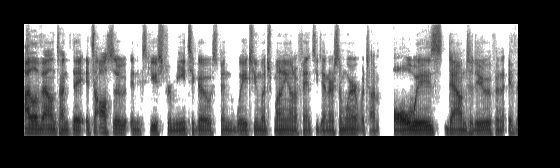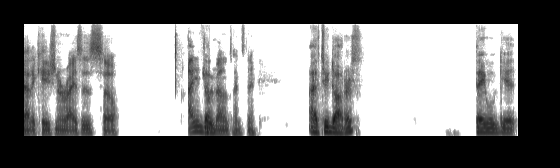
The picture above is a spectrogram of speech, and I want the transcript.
I love Valentine's Day. It's also an excuse for me to go spend way too much money on a fancy dinner somewhere, which I'm always down to do if if that occasion arises. So I enjoy So- Valentine's Day. I have two daughters. They will get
